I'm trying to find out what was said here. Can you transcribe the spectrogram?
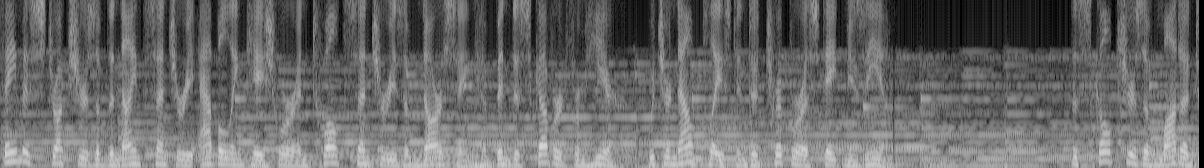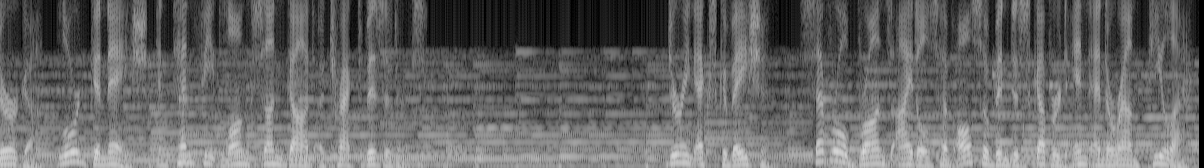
Famous structures of the 9th century Avalokiteshwar and 12th centuries of Narsingh have been discovered from here, which are now placed into Tripura State Museum. The sculptures of Mata Durga, Lord Ganesh, and 10 feet long sun god attract visitors. During excavation, several bronze idols have also been discovered in and around Pilak.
